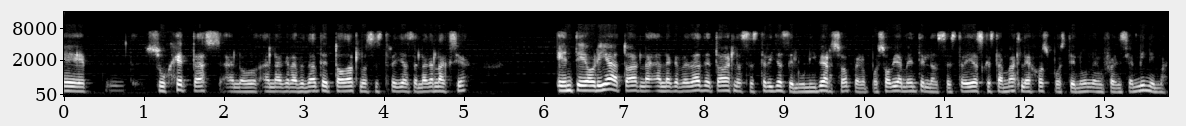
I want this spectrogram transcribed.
eh, sujetas a, la gravedad de todas las estrellas de la galaxia. En teoría a, la gravedad de todas las estrellas del universo, pero pues obviamente las estrellas que están más lejos pues tienen una influencia mínima.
